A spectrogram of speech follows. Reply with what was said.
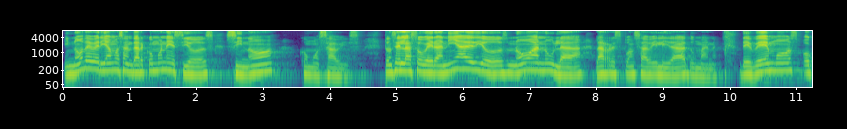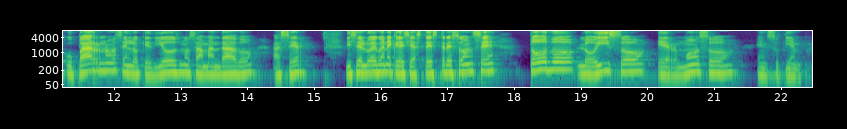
Y no deberíamos andar como necios, sino como sabios. Entonces la soberanía de Dios no anula la responsabilidad humana. Debemos ocuparnos en lo que Dios nos ha mandado hacer. Dice luego en Eclesiastés 3:11, todo lo hizo hermoso en su tiempo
